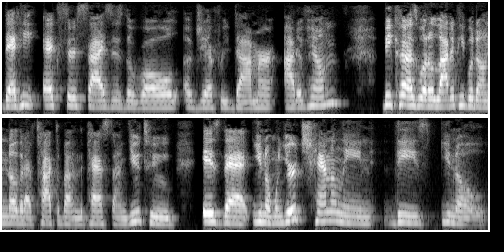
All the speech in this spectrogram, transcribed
that he exercises the role of Jeffrey Dahmer out of him. Because what a lot of people don't know that I've talked about in the past on YouTube is that, you know, when you're channeling these, you know,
